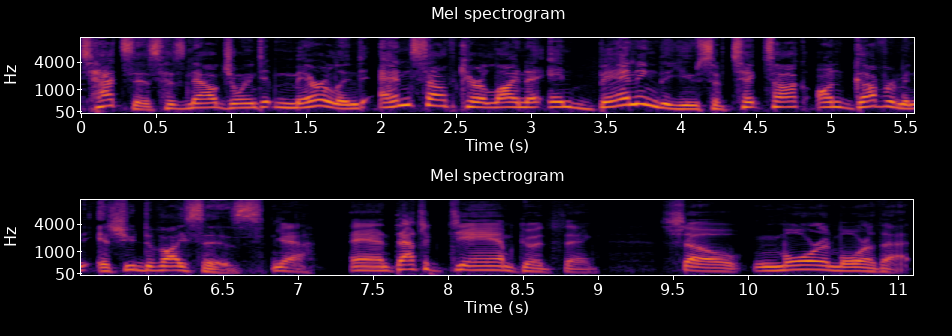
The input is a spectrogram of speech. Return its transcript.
Texas has now joined Maryland and South Carolina in banning the use of TikTok on government issued devices. Yeah. And that's a damn good thing. So, more and more of that.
